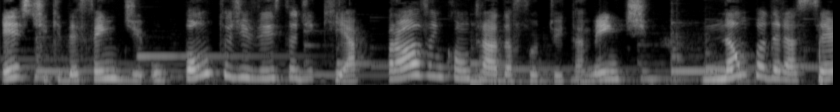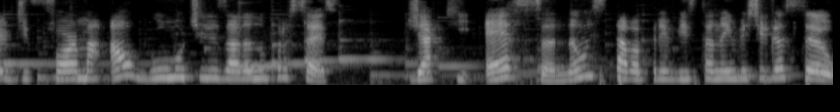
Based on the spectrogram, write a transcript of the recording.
Este que defende o ponto de vista de que a prova encontrada fortuitamente não poderá ser de forma alguma utilizada no processo, já que essa não estava prevista na investigação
